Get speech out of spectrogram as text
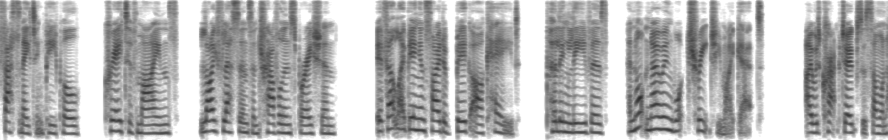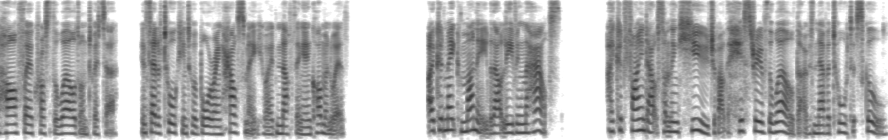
fascinating people, creative minds, life lessons, and travel inspiration. It felt like being inside a big arcade, pulling levers and not knowing what treat you might get. I would crack jokes with someone halfway across the world on Twitter instead of talking to a boring housemate who I had nothing in common with. I could make money without leaving the house. I could find out something huge about the history of the world that I was never taught at school.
